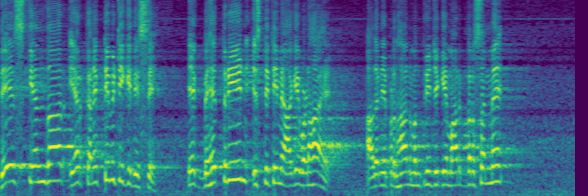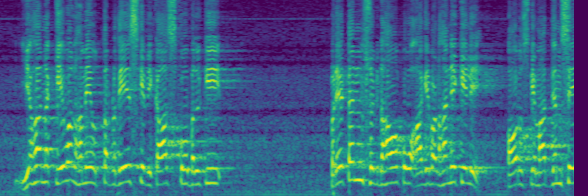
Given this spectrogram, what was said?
देश के अंदर एयर कनेक्टिविटी की दृष्टि एक बेहतरीन स्थिति में आगे बढ़ा है। आदरणीय प्रधानमंत्री जी के मार्गदर्शन में यह न केवल हमें उत्तर प्रदेश के विकास को, बल्कि पर्यटन सुविधाओं को आगे बढ़ाने के लिए और उसके माध्यम से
